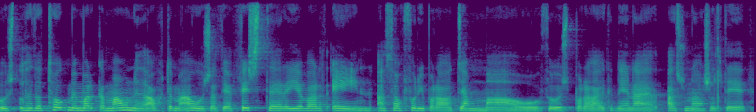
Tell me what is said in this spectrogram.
veist, og þetta tók mig marga mánuð að átta mig á þessu af því að fyrst þegar ég varð ein að þá fór ég bara að djamma og þú veist bara einhvern veginn að, að svona svolítið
